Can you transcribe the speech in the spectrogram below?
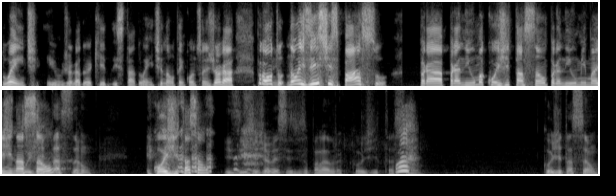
doente. E um jogador que está doente não tem condições de jogar. Pronto, Sim. não existe espaço para nenhuma cogitação, para nenhuma imaginação. Cogitação. Cogitação. Existe? Deixa eu ver se existe essa palavra. Cogitação. Ué? Cogitação,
